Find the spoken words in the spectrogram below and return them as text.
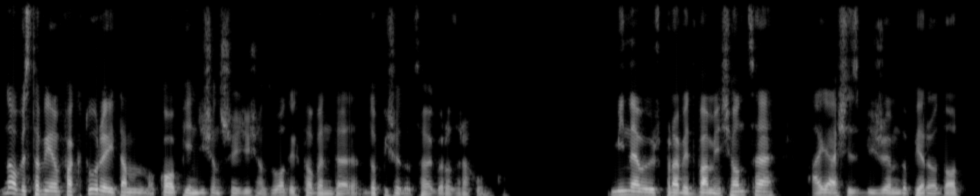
No, wystawiłem faktury i tam około 50-60 zł, to będę dopiszę do całego rozrachunku. Minęły już prawie dwa miesiące, a ja się zbliżyłem dopiero do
